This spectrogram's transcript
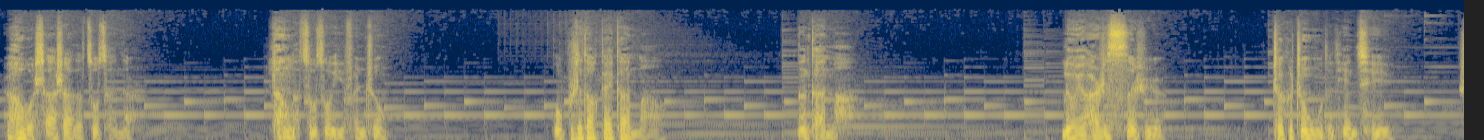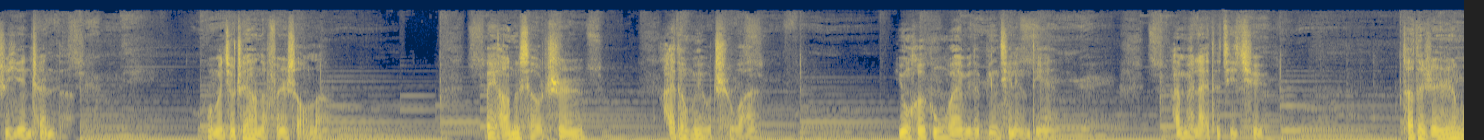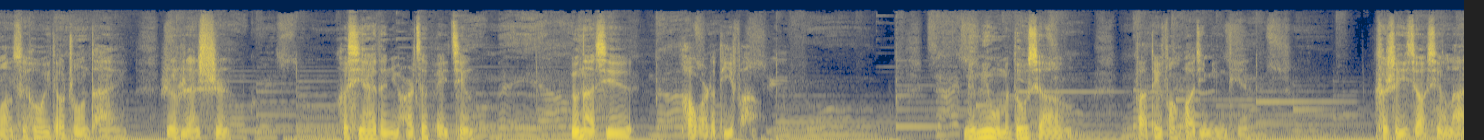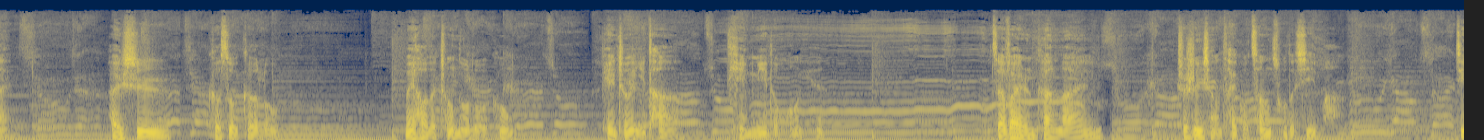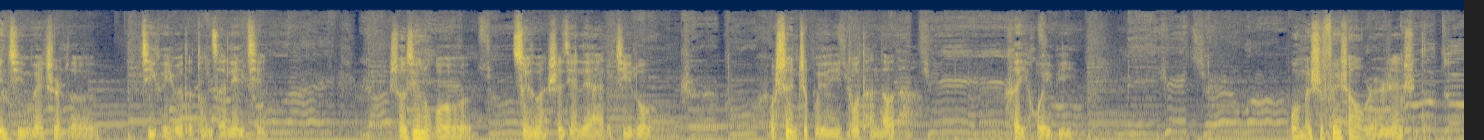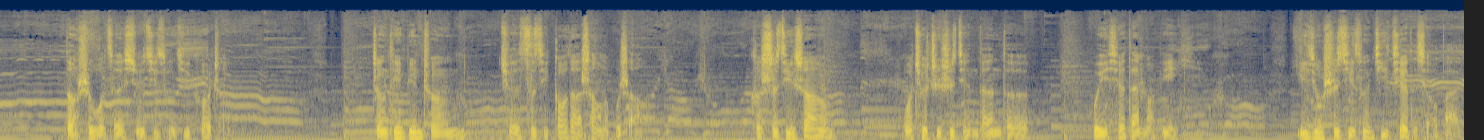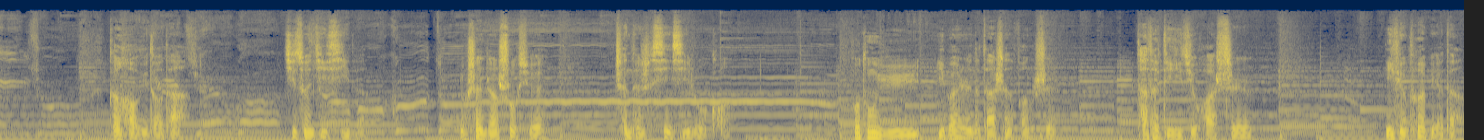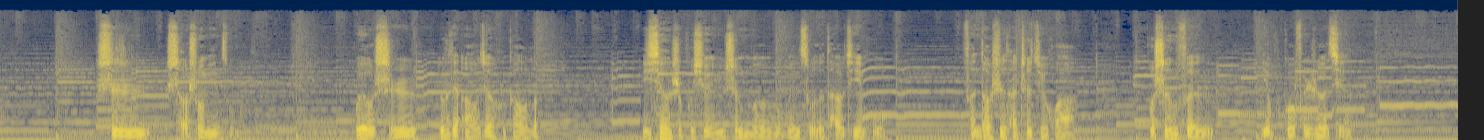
然后我傻傻的坐在那儿，愣了足足一分钟。我不知道该干嘛，能干嘛？六月二十四日。这个中午的天气是阴沉的，我们就这样的分手了。北航的小吃还都没有吃完，雍和宫外面的冰淇淋店还没来得及去，他的人人网最后一条状态仍然是和心爱的女孩在北京有哪些好玩的地方。明明我们都想把对方画进明天。可是，一觉醒来，还是各走各路。美好的承诺落空，变成一趟甜蜜的谎言。在外人看来，这是一场太过仓促的戏码，仅仅维持了几个月的短暂恋情，刷新了我最短时间恋爱的记录。我甚至不愿意多谈到他，可以回避。我们是非常偶然认识的。当时我在学计算机课程，整天编程，觉得自己高大上了不少。可实际上，我却只是简单的会一些代码编译，依旧是计算机界的小白。刚好遇到他，计算机系的，又擅长数学，真的是欣喜若狂。不同于一般人的搭讪方式，他的第一句话是。你挺特别的，是少数民族吗？我有时有点傲娇和高冷，一向是不屑于什么猥琐的套近乎，反倒是他这句话，不生分，也不过分热情，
